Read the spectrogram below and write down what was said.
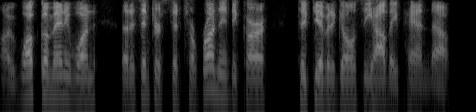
I welcome anyone that is interested to run IndyCar to give it a go and see how they pan out.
